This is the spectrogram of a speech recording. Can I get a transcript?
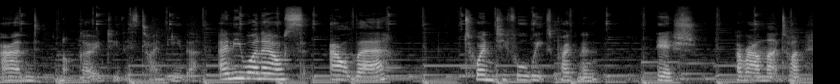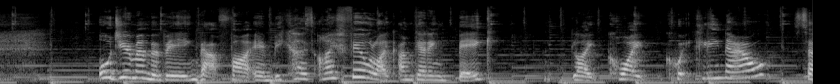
and not going to this time either. Anyone else out there 24 weeks pregnant-ish around that time? Or do you remember being that far in? Because I feel like I'm getting big like quite quickly now. So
